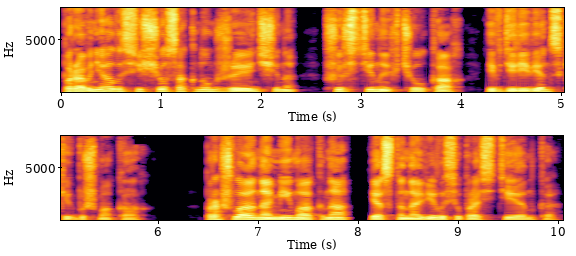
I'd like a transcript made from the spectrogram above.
поравнялась еще с окном женщина в шерстяных чулках и в деревенских башмаках. Прошла она мимо окна и остановилась у простенка.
